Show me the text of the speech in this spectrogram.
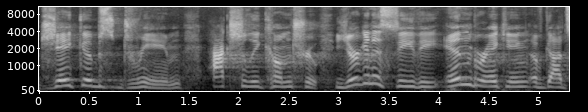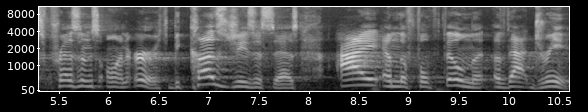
Jacob's dream actually come true. You're going to see the inbreaking of God's presence on earth because Jesus says, I am the fulfillment of that dream.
